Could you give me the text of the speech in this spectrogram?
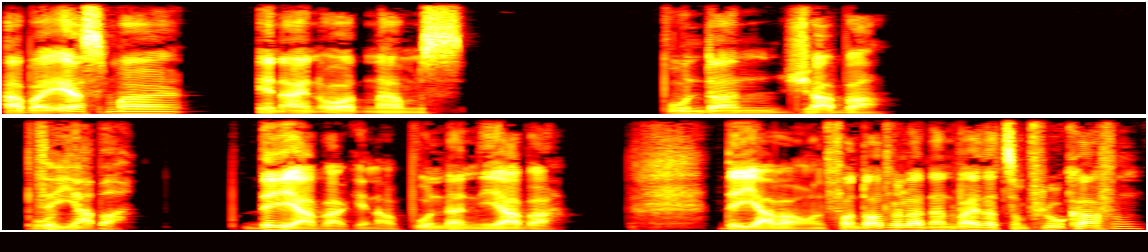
aber erstmal in einen Ort namens Bundanjaba. Bund. The Jabba, genau. Bundanjaba. The Jabba. Und von dort will er dann weiter zum Flughafen.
